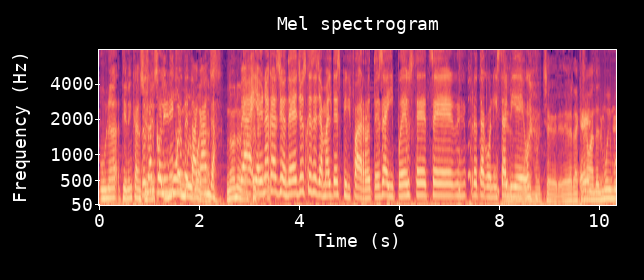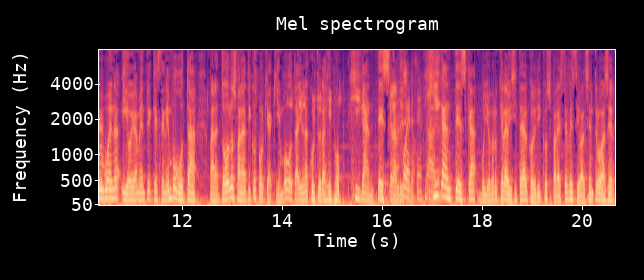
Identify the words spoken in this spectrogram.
una tienen canciones alcohólicos muy, de muy Taganga. buenas. No, no, no. Vea, y hay una canción de ellos que se llama El Despilfarro, entonces ahí puede usted ser protagonista del video. Muy, muy chévere, de verdad que esa banda es muy, muy buena y obviamente que estén en Bogotá para todos los fanáticos porque aquí en Bogotá hay una cultura hip hop gigantesca. Fuerte. Gigantesca, pues yo creo que la visita de alcohólicos para este festival centro va a ser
